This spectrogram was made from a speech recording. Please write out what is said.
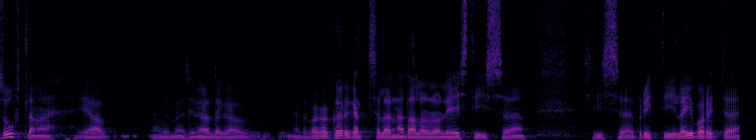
suhtleme ja me võime siin öelda ka nii-öelda väga kõrgelt, sellel nädalal oli Eestis siis Briti Laborite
